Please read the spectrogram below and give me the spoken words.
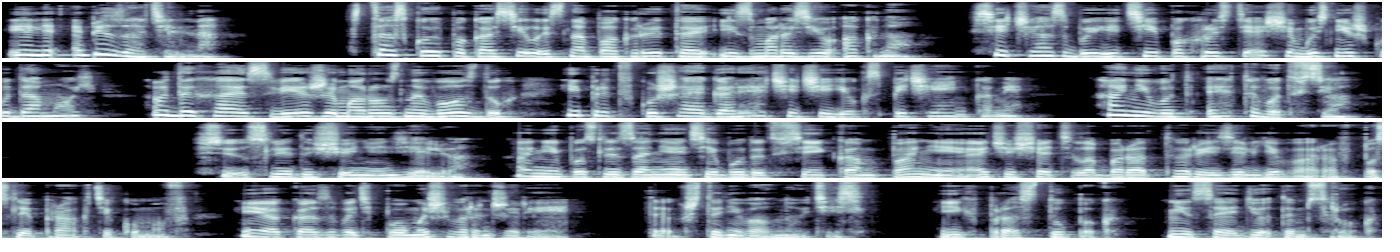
Или обязательно? С тоской покосилась на покрытое изморозью окно. Сейчас бы идти по хрустящему снежку домой, вдыхая свежий морозный воздух и предвкушая горячий чаек с печеньками. А не вот это вот все. Всю следующую неделю они после занятий будут всей компанией очищать лаборатории зельеваров после практикумов и оказывать помощь в оранжерее. Так что не волнуйтесь, их проступок не сойдет им с рук.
